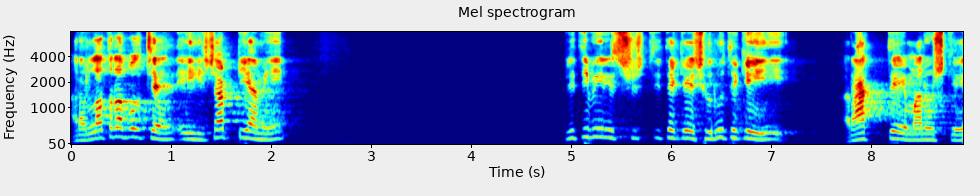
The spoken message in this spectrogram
আর আল্লাহ তালা বলছেন, এই হিসাবটি আমি পৃথিবীর সৃষ্টি থেকে শুরু থেকেই রাখতে মানুষকে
